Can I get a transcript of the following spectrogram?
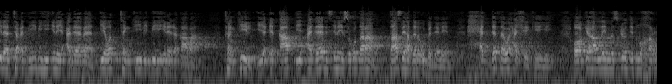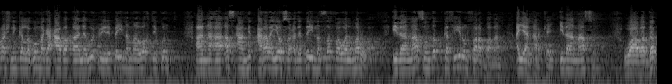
ilaa tacdiibihi inay cadaabaan iyo watankiili bihi inay ciqaabaan. Tankiil iyo ciqaab iyo cadaadis inay isugu daraan taasay haddana u beddeleen. Xadaa waxaa sheekeeyey oo ka hadlay mascuud ibnu kharaash ninka lagu magacaabo qaala wuxuu yidhi baynamaa waqti kunt aan ahaa ascaa mid cararayo socda bayna asafa waalmarwa idaa naasun dad kahiirun fara badan ayaan arkay. Idaa naasun waaba dad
